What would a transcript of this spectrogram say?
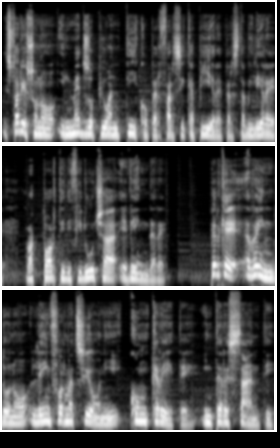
Le storie sono il mezzo più antico per farsi capire, per stabilire rapporti di fiducia e vendere, perché rendono le informazioni concrete, interessanti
